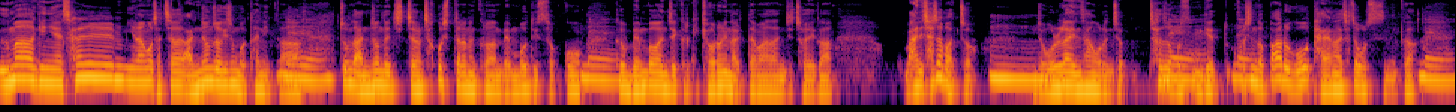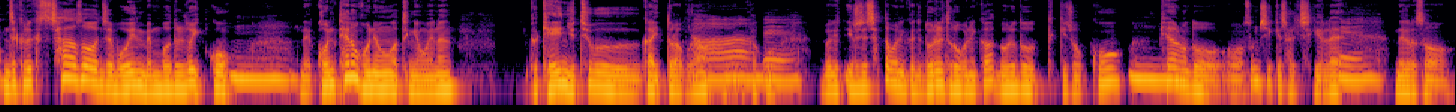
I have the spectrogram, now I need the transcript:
음악인의 삶이라는 것 자체가 안정적이지 못하니까 네. 좀더 안정된 직장을 찾고 싶다라는 그런 멤버도 있었고 네. 그 멤버가 이제 그렇게 결혼이 날 때마다 이제 저희가 많이 찾아봤죠. 음. 이제 온라인 상으로 이제 찾아볼 네, 수 이게 훨씬 네. 더 빠르고 다양하게 찾아볼 수 있으니까 네. 이제 그렇게 해서 찾아서 이제 모인 멤버들도 있고 음. 네, 권 테너 권영훈 같은 경우에는 그 개인 유튜브가 있더라고요. 아, 갖고 네. 뭐 이렇게 찾다 보니까 이제 노래를 들어보니까 노래도 듣기 좋고 음. 피아노도 어, 솜씨 있게 잘 치길래 네. 네. 그래서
